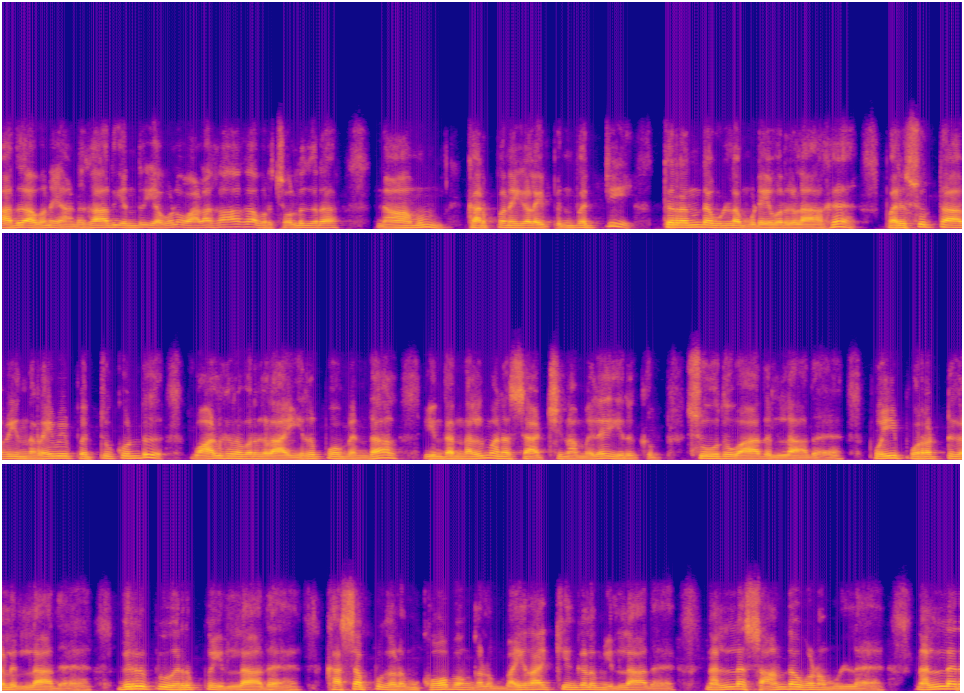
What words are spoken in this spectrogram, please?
அது அவனை அணுகாது என்று எவ்வளவு அழகாக அவர் சொல்லுகிறார் நாமும் கற்பனைகளை பின்பற்றி திறந்த உள்ளமுடையவர்களாக பரிசுத்தாவின் நிறைவை பெற்றுக்கொண்டு வாழ்கிறவர்களாய் இருப்போம் என்றால் இந்த நல்மனசாட்சி நம்மிலே இருக்கும் சூதுவாது இல்லாத பொய் புரட்டுகள் இல்லாத விருப்பு வெறுப்பு இல்லாத கசப்பு வெறுப்புகளும் கோபங்களும் வைராக்கியங்களும் இல்லாத நல்ல சாந்த குணம் உள்ள நல்ல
